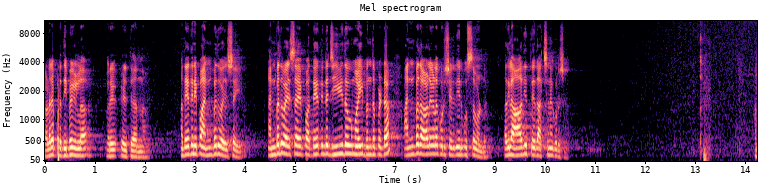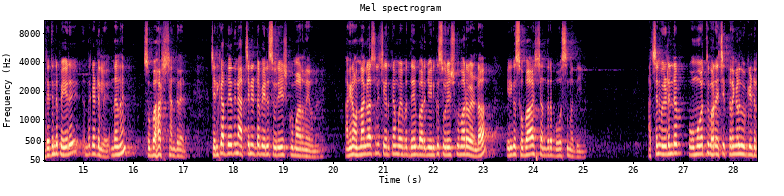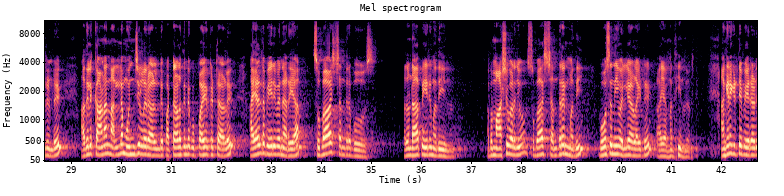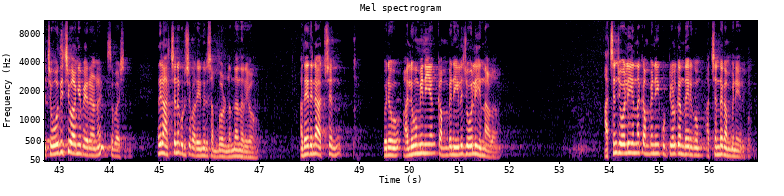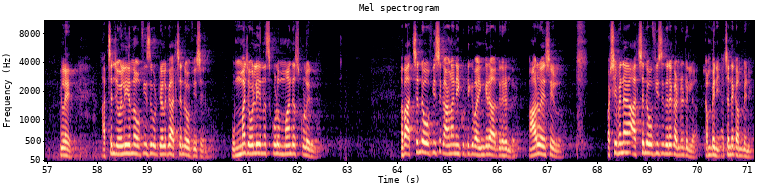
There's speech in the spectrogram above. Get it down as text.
വളരെ പ്രതിഭയുള്ള ഒരു എഴുത്തുകാരനാണ്. അദ്ദേഹത്തിന് ഇപ്പോൾ അൻപത് വയസ്സായി. അൻപത് വയസ്സായപ്പോൾ അദ്ദേഹത്തിന്റെ ജീവിതവുമായി ബന്ധപ്പെട്ട അൻപത് ആളുകളെ കുറിച്ച് എഴുതിയൊരു പുസ്തകമുണ്ട്. അതിൽ ആദ്യത്തേത് അച്ഛനെക്കുറിച്ച് അദ്ദേഹത്തിന്റെ പേര് എന്താ കേട്ടില്ലേ? എന്താണ്? സുഭാഷ് ചന്ദ്രൻ. ശരിക്കും അദ്ദേഹത്തിന് അച്ഛനിട്ട പേര് സുരേഷ് കുമാർ എന്നായിരുന്നു. അങ്ങനെ ഒന്നാം ക്ലാസ്സിൽ ചേർക്കാൻ പോയപ്പോൾ അദ്ദേഹം പറഞ്ഞു എനിക്ക് സുരേഷ് കുമാർ വേണ്ട. എനിക്ക് സുഭാഷ് ചന്ദ്ര ബോസ് മതി. അച്ഛൻ വീടിന്റെ പൂമുഖത്ത് കുറേ ചിത്രങ്ങൾ തൂക്കിയിട്ടിട്ടുണ്ട്. അതിൽ കാണാൻ നല്ല മുഞ്ചുള്ള ഒരാളുണ്ട്. പട്ടാളത്തിന്റെ കുപ്പായൊക്കെ ഇട്ട ആൾ അയാളുടെ പേര് ഇവൻ അറിയാം. സുഭാഷ് ചന്ദ്രബോസ്. അതുകൊണ്ട് ആ പേര് മതി എന്ന്. അപ്പം മാഷ് പറഞ്ഞു സുഭാഷ് ചന്ദ്രൻ മതി. ബോസ് നീ വലിയ ആളായിട്ട് ആയാൽ മതി എന്ന് പറഞ്ഞു. അങ്ങനെ കിട്ടിയ പേരാണ്. ചോദിച്ചു വാങ്ങിയ പേരാണ് സുഭാഷ് അതിൽ അച്ഛനെ കുറിച്ച് പറയുന്നൊരു സംഭവമുണ്ട്. എന്താണെന്നറിയോ? അദ്ദേഹത്തിന്റെ അച്ഛൻ ഒരു അലൂമിനിയം കമ്പനിയിൽ ജോലി ചെയ്യുന്ന ആളാണ്. അച്ഛൻ ജോലി ചെയ്യുന്ന കമ്പനി കുട്ടികൾക്ക് എന്തായിരിക്കും? അച്ഛന്റെ കമ്പനി ആയിരിക്കും അല്ലേ? അച്ഛൻ ജോലി ചെയ്യുന്ന ഓഫീസ് കുട്ടികൾക്ക് അച്ഛന്റെ ഓഫീസായിരുന്നു. ഉമ്മ ജോലി ചെയ്യുന്ന സ്കൂൾ ഉമ്മാന്റെ സ്കൂളായിരുന്നു. അപ്പോൾ അച്ഛന്റെ ഓഫീസ് കാണാൻ ഈ കുട്ടിക്ക് ഭയങ്കര ആഗ്രഹമുണ്ട്. ആറ് വയസ്സേ ഉള്ളൂ. പക്ഷേ ഇവനെ അച്ഛന്റെ ഓഫീസ് ഇതുവരെ കണ്ടിട്ടില്ല. കമ്പനി അച്ഛന്റെ കമ്പനി.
